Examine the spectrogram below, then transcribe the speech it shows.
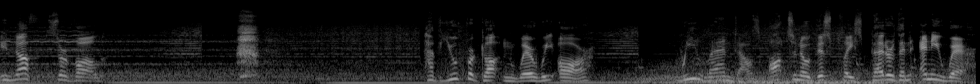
Enough, Serval! Have you forgotten where we are? We Landaus ought to know this place better than anywhere.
